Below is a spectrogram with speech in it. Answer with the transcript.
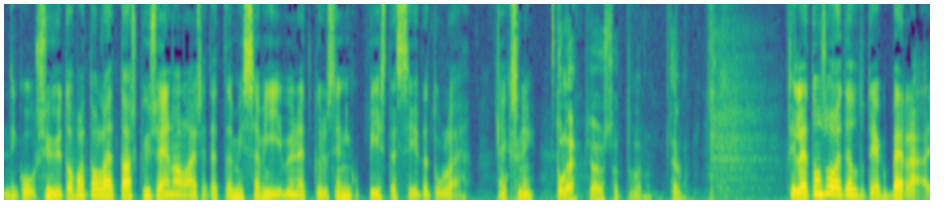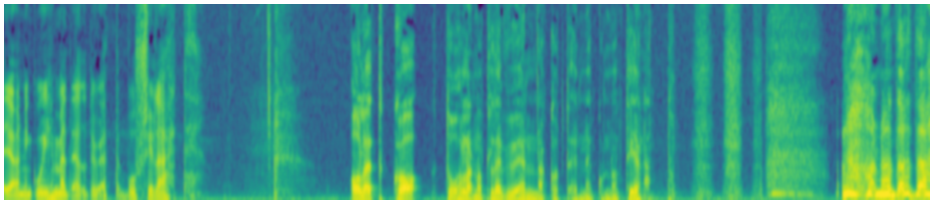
niinku syyt ovat olleet taas kyseenalaiset, että missä viivyn. Että kyllä se niinku piste siitä tulee. Eikö niin? Tulee, joo, jos oot tulee, selvä. Silleen, että on soiteltu tiedätkö, perään ja niinku ihmetelty, että bussi lähtee. Oletko tuhlannut levyennakot ennen kuin on tienattu? No, no tota,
